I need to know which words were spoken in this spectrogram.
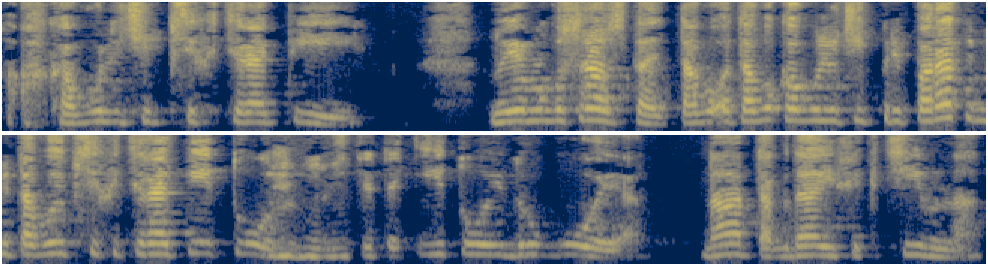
а кого лечить психотерапией. Но я могу сразу сказать, того, того кого лечить препаратами, того и психотерапии тоже. Mm-hmm. То есть это и то, и другое. Да, тогда эффективно.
